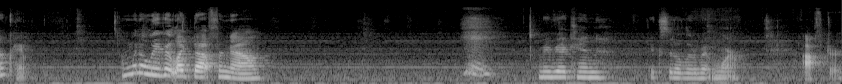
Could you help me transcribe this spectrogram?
Okay. I'm to leave it like that for now. Maybe I can fix it a little bit more after.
